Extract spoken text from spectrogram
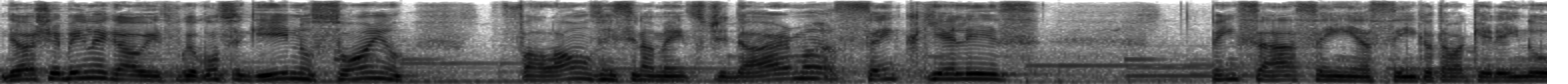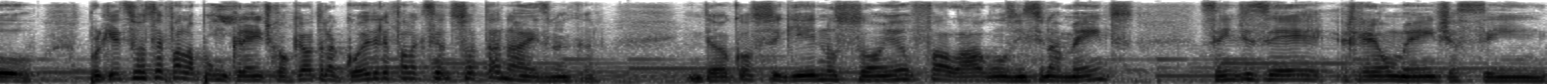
Eu achei bem legal isso, porque eu consegui no sonho falar uns ensinamentos de Dharma sem que eles pensassem assim que eu tava querendo. Porque se você fala pra um crente qualquer outra coisa, ele fala que você é do Satanás, né, cara? Então eu consegui no sonho falar alguns ensinamentos sem dizer realmente assim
